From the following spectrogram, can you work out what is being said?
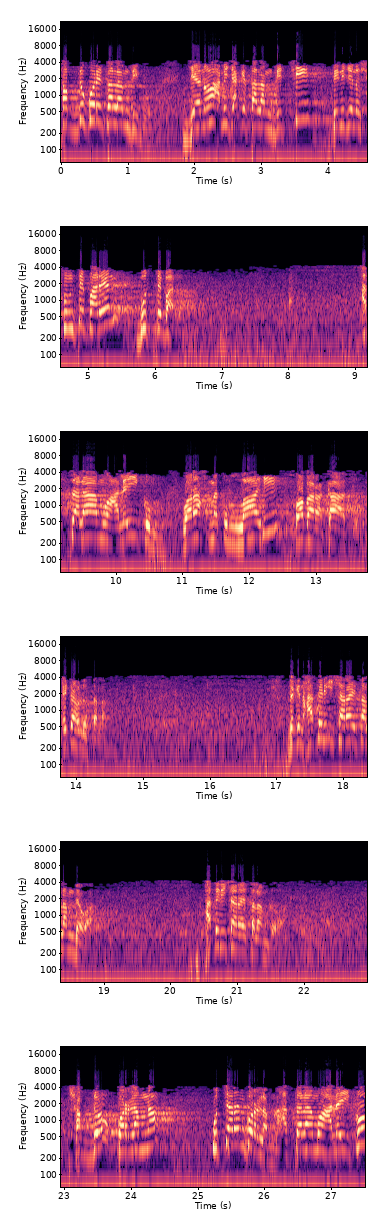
শব্দ করে সালাম দিব। যেন আমি যাকে সালাম দিচ্ছি, তিনি যেন শুনতে পারেন, বুঝতে পারেন। আসসালামু আলাইকুম ওয়া রাহমাতুল্লাহি এটা হলো সালাম। দেখেন, হাতের ইশারায় সালাম দেওয়া। হাতের ইশারায় সালাম দেওয়া। শব্দ করলাম না, উচ্চারণ করলাম না। আসসালামু আলাইকুম,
